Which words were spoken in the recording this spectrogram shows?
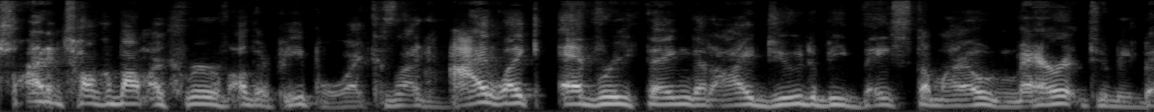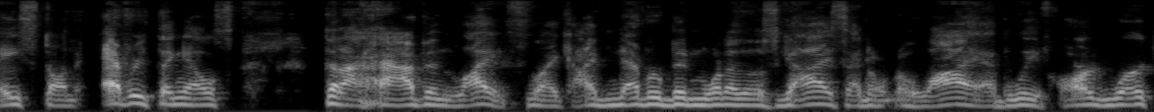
try to talk about my career with other people like because like mm. i like everything that i do to be based on my own merit to be based on everything else that i have in life like i've never been one of those guys i don't know why i believe hard work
